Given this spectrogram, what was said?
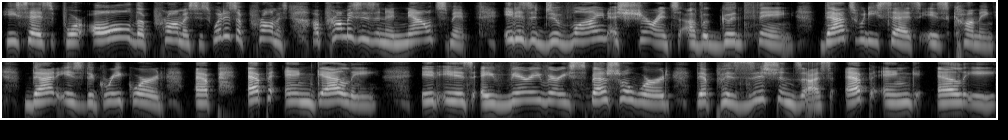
He says, for all the promises. What is a promise? A promise is an announcement, it is a divine assurance of a good thing. That's what he says is coming. That is the Greek word ep, epangeli. It is a very, very special word that positions us, epangeli.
